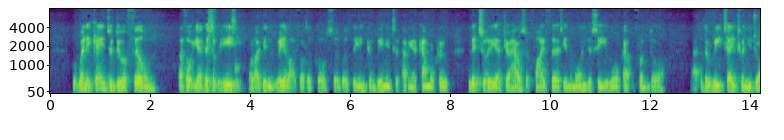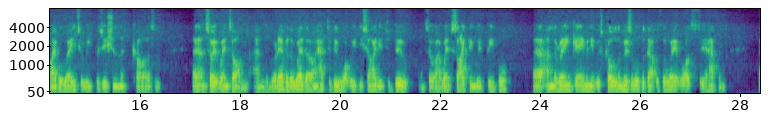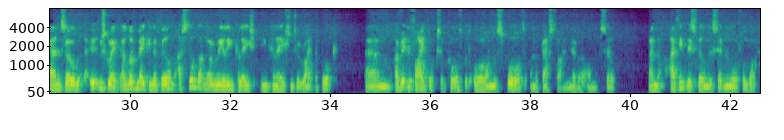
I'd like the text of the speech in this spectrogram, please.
But when it came to do a film, I thought, yeah, this will be easy. What I didn't realize was, of course, was the inconvenience of having a camera crew literally at your house at 5.30 in the morning to see you walk out the front door. Uh, the retakes when you drive away to reposition the cars. And, and so it went on. And whatever the weather, I had to do what we decided to do. And so I went cycling with people uh, and the rain came and it was cold and miserable, but that was the way it was. It happened. And so it was great. I love making the film. I've still got no real inclination, inclination to write the book. Um, I've written five books, of course, but all on the sport and the pastime, never on myself. And I think this film has said an awful lot.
